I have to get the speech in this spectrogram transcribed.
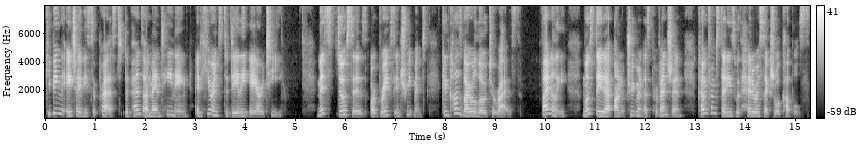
keeping the HIV suppressed depends on maintaining adherence to daily ART. Missed doses or breaks in treatment can cause viral load to rise. Finally, most data on treatment as prevention come from studies with heterosexual couples.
